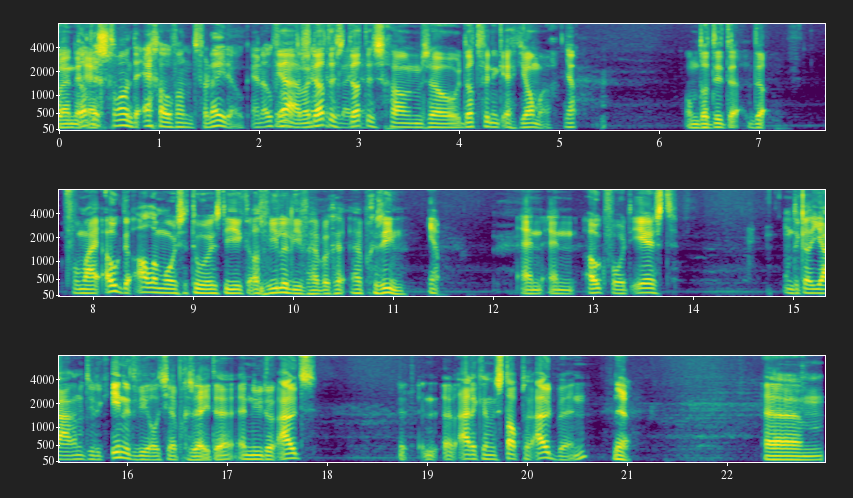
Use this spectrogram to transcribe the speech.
gewoon, dat is gewoon de echo van het verleden ook. En ook van Ja, maar dat is, verleden. dat is gewoon zo. Dat vind ik echt jammer. Ja. Omdat dit de, de, voor mij ook de allermooiste tour is die ik als wielerliefhebber ge- heb gezien. Ja. En, en ook voor het eerst, omdat ik al jaren natuurlijk in het wereldje heb gezeten en nu eruit, eh, eh, eigenlijk een stap eruit ben, Ja. Ehm,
